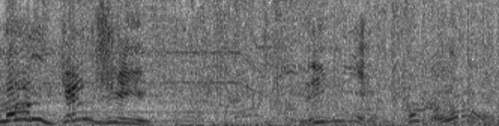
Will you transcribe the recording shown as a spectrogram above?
Come on, Genji! Leave me fuck alone.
